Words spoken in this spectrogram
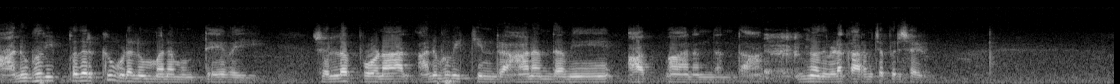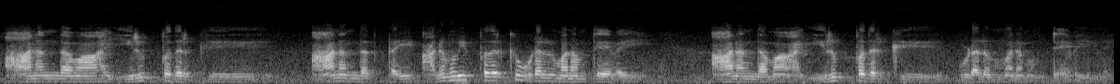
அனுபவிப்பதற்கு உடலும் மனமும் தேவை. சொல்லப்போனால் அனுபவிக்கின்ற ஆனந்தமே ஆத்மானந்தம்தான் இன்னும் அது விளக்க ஆரம்பிச்ச பெருசாயிடும். ஆனந்தமாக இருப்பதற்கு ஆனந்தத்தை அனுபவிப்பதற்கு உடல் மனம் தேவை. ஆனந்தமாக இருப்பதற்கு உடலும் மனமும் தேவையில்லை.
